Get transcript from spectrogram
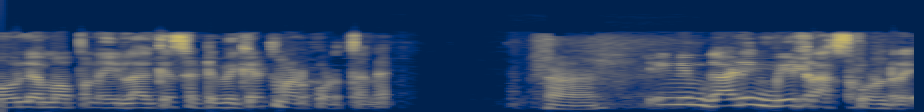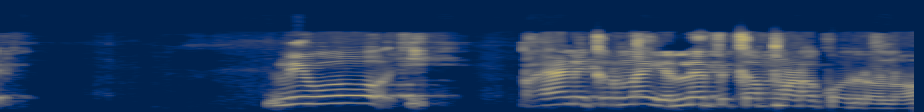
ಮೌಲ್ಯಮಾಪನ ಇಲಾಖೆ ಸರ್ಟಿಫಿಕೇಟ್ ಮಾಡ್ಕೊಡ್ತಾನೆ. ಈಗ ನಿಮ್ ಗಾಡಿಗೆ ಮೀಟರ್ ಹಾಕ್ಸ್ಕೊಂಡ್ರಿ. ನೀವು ಪ್ರಯಾಣಿಕರನ್ನ ಎಲ್ಲೇ ಪಿಕಪ್ ಮಾಡಕ್ ಹೋದ್ರು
